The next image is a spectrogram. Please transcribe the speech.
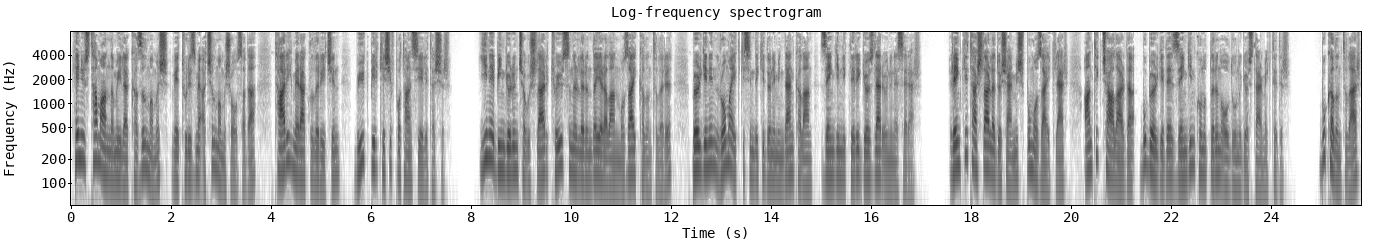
Henüz tam anlamıyla kazılmamış ve turizme açılmamış olsa da, tarih meraklıları için büyük bir keşif potansiyeli taşır. Yine Bingöl'ün Çavuşlar köyü sınırlarında yer alan mozaik kalıntıları, bölgenin Roma etkisindeki döneminden kalan zenginlikleri gözler önüne serer. Renkli taşlarla döşenmiş bu mozaikler, antik çağlarda bu bölgede zengin konutların olduğunu göstermektedir. Bu kalıntılar,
